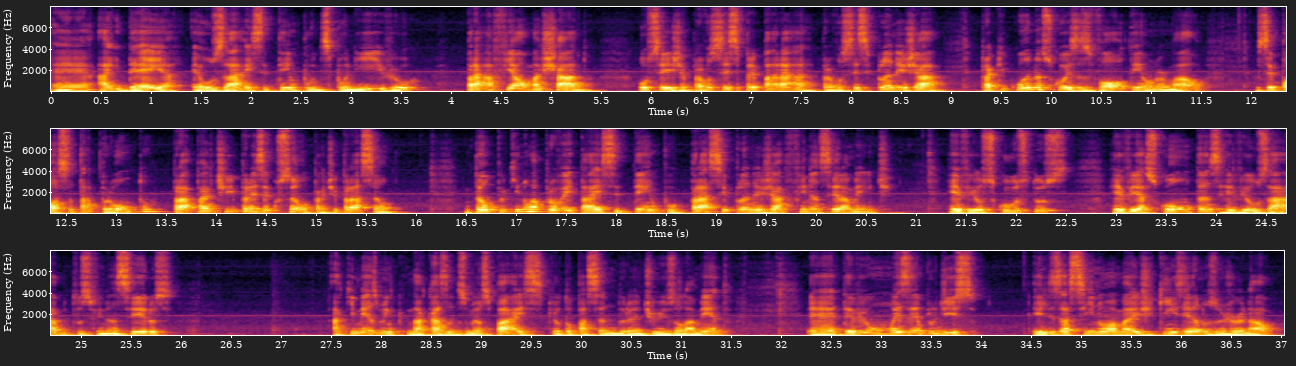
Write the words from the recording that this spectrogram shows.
é, a ideia é usar esse tempo disponível para afiar o machado, ou seja, para você se preparar, para você se planejar, para que quando as coisas voltem ao normal, você possa estar tá pronto para partir para a execução, partir para a ação. Então, por que não aproveitar esse tempo para se planejar financeiramente? Rever os custos, rever as contas, rever os hábitos financeiros. Aqui mesmo na casa dos meus pais, que eu estou passando durante o isolamento, é, teve um exemplo disso. Eles assinam há mais de 15 anos um jornal,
